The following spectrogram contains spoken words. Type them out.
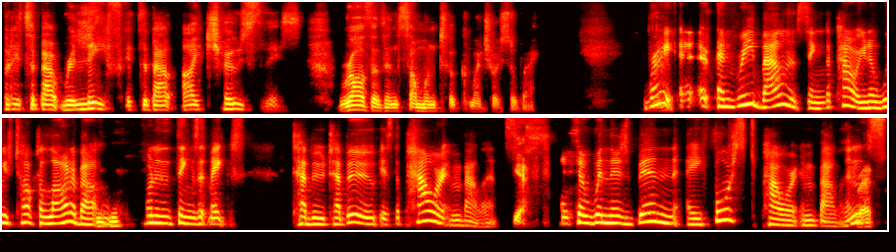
but it's about relief. It's about, I chose this rather than someone took my choice away. Right. And, and rebalancing the power. You know, we've talked a lot about Mhm. one of the things that makes taboo taboo is the power imbalance. Yes. And so when there's been a forced power imbalance, Correct.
